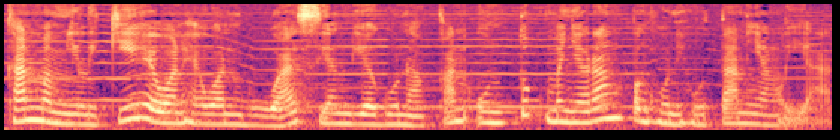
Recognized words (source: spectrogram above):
Kan memiliki hewan-hewan buas yang dia gunakan untuk menyerang penghuni hutan yang liar.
